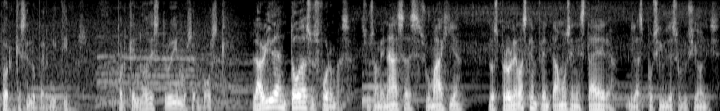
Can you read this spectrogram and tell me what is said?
porque se lo permitimos, porque no destruimos el bosque la vida en todas sus formas, sus amenazas, su magia, los problemas que enfrentamos en esta era y las posibles soluciones.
